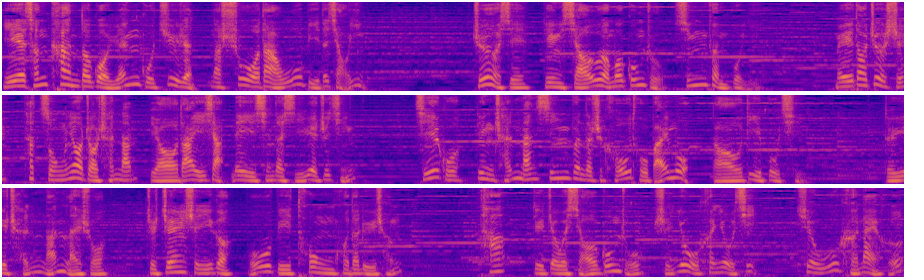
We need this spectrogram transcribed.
也曾看到过远古巨人那硕大无比的脚印。这些令小恶魔公主兴奋不已。每到这时，她总要找陈南表达一下内心的喜悦之情，结果令陈南兴奋的是口吐白沫，倒地不起。对于陈南来说，这真是一个无比痛苦的旅程。他对这位小公主是又恨又气，却无可奈何。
